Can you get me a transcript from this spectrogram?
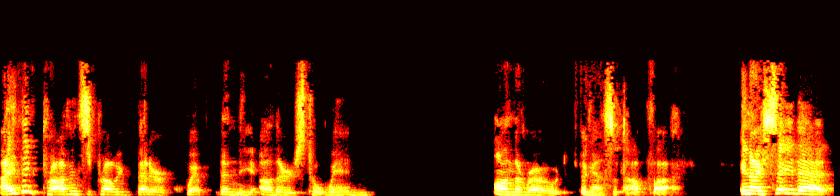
I think Providence is probably better equipped than the others to win on the road against the top five, and I say that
